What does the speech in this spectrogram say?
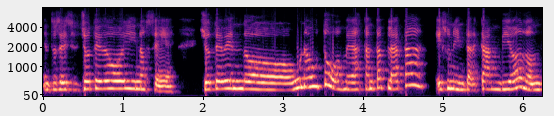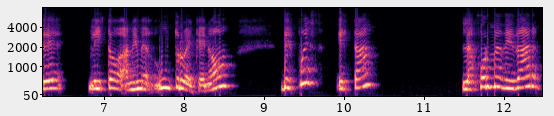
entonces yo te doy, no sé, yo te vendo un auto, vos me das tanta plata, es un intercambio donde, listo, a mí me, un trueque, ¿no? Después está la forma de dar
